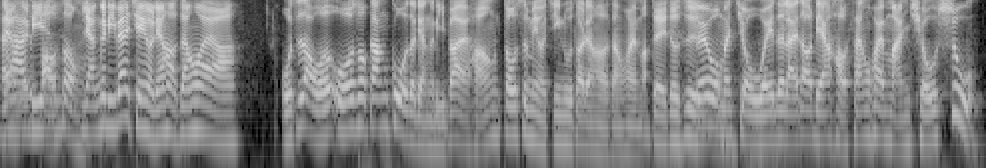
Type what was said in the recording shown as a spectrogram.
两个保送，两个礼拜前有两好三坏啊。我知道，我我是说刚过的两个礼拜好像都是没有进入到两好三坏嘛。对，都是。所以我们久违的来到两好三坏满球数。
